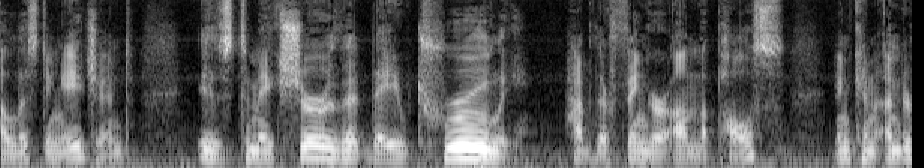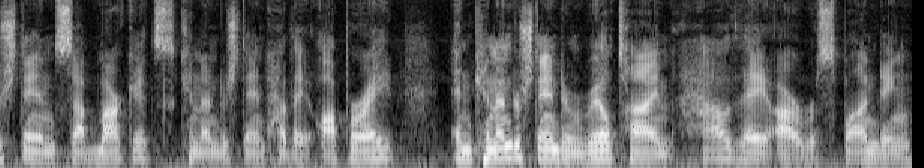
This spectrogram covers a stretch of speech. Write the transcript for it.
a listing agent is to make sure that they truly have their finger on the pulse and can understand submarkets, can understand how they operate, and can understand in real time how they are responding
